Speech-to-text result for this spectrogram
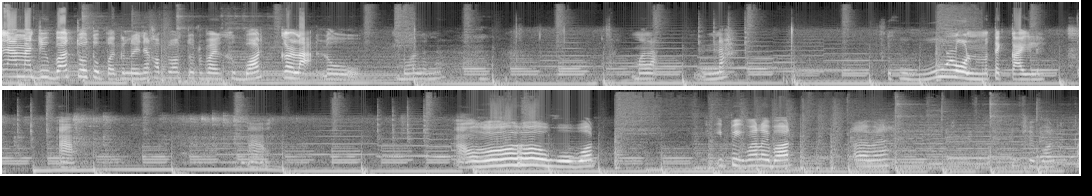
เรามาดูบอสตัวต่อไปกันเลยนะครับบอสตัวต่อไปคือบอสกระโหลกบอสแล้วนะมาละนะโอ้โหหล่นมาแต่ไกลเลยอ้าวอ้าวอ้าวเออโอ้โหบอส อีปิกมาเลยบอสอะไรวะนะไม่ใช่บอสก็ไป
